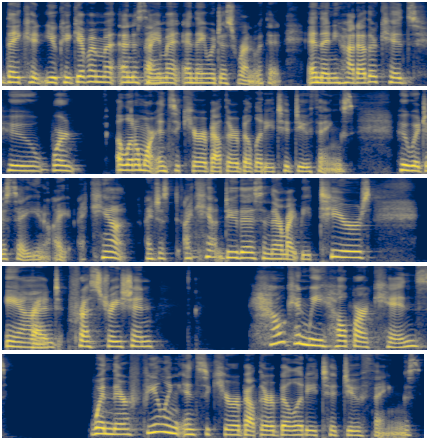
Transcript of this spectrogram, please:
They could, you could give them an assignment right. and they would just run with it. And then you had other kids who were a little more insecure about their ability to do things, who would just say, you know, I, I can't, I just, I can't do this. And there might be tears and right. frustration how can we help our kids when they're feeling insecure about their ability to do things?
